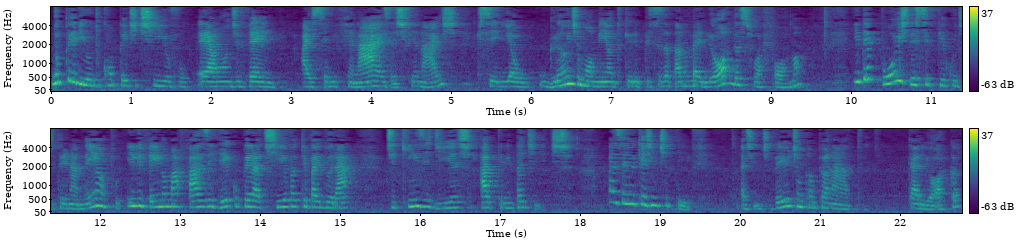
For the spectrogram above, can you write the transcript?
No período competitivo é onde vem as semifinais, as finais, que seria o, o grande momento que ele precisa estar no melhor da sua forma. E depois desse pico de treinamento, ele vem numa fase recuperativa que vai durar de 15 dias a 30 dias. Mas aí o que a gente teve? A gente veio de um campeonato carioca,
